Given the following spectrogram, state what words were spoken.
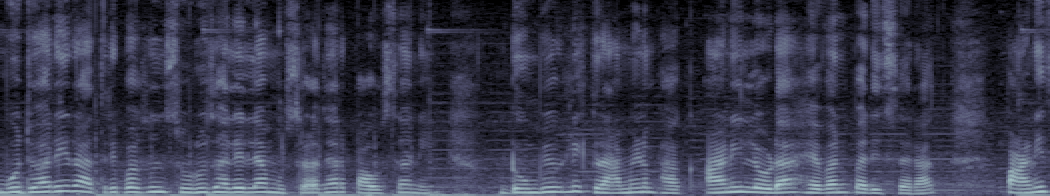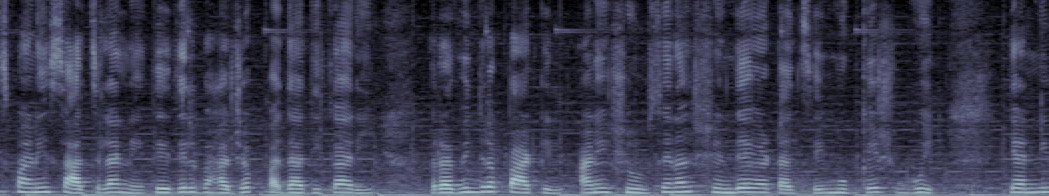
बुधवारी रात्रीपासून सुरू झालेल्या मुसळधार पावसाने डोंबिवली ग्रामीण भाग आणि लोढा हेवन परिसरात पाणीच पाणी साचल्याने तेथील भाजप पदाधिकारी रवींद्र पाटील आणि शिवसेना शिंदे गटाचे मुकेश भुईर यांनी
